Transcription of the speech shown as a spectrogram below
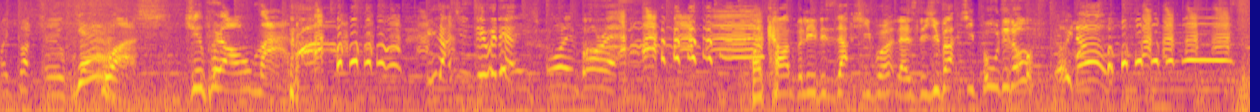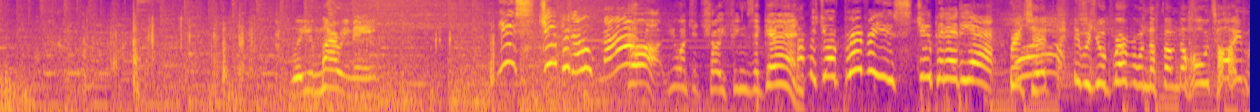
I got to. Yeah. What stupid old man. He's actually doing it. He's falling for it. I can't believe this has actually worked, Leslie. You've actually pulled it off. I know. Will you marry me? You stupid old man! What? You want to try things again? That was your brother, you stupid idiot! Richard, it was your brother on the phone the whole time.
